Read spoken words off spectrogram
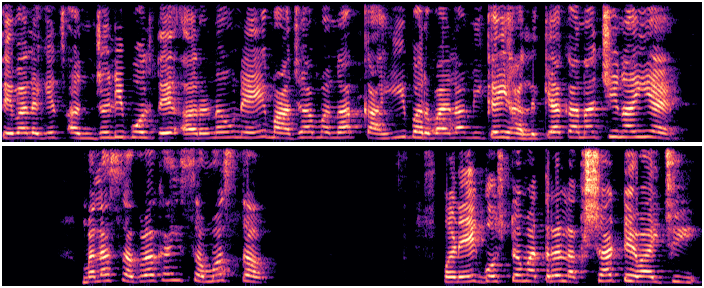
तेव्हा लगेच अंजली बोलते अर्णवने माझ्या मनात काही भरवायला मी काही हलक्या कानाची नाही आहे मला सगळं काही समजतं. पण एक गोष्ट मात्र लक्षात ठेवायची.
